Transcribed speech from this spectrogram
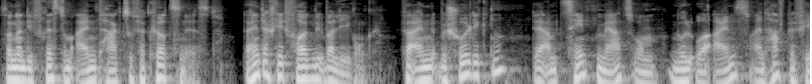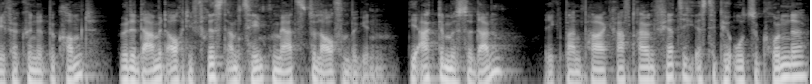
sondern die Frist um einen Tag zu verkürzen ist. Dahinter steht folgende Überlegung. Für einen Beschuldigten, der am 10. März um 0 Uhr 1 einen Haftbefehl verkündet bekommt, würde damit auch die Frist am 10. März zu laufen beginnen. Die Akte müsste dann, legt man 43 StPO zugrunde,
